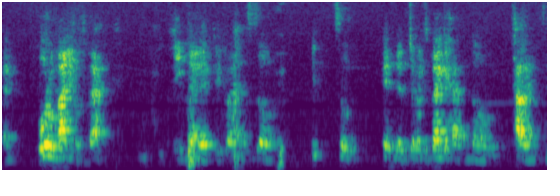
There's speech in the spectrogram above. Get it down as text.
like, borrow money from the bank in direct finance. So it, so and the Japanese bank have no talent to,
